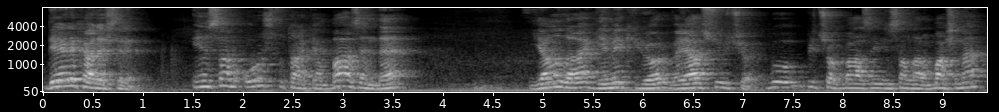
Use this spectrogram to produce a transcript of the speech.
Değerli kardeşlerim, insan oruç tutarken bazen de yanılarak yemek yiyor veya su içiyor. Bu birçok bazı insanların başına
